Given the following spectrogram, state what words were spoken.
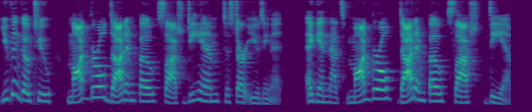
You can go to modgirl.info slash DM to start using it. Again, that's modgirl.info slash DM.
